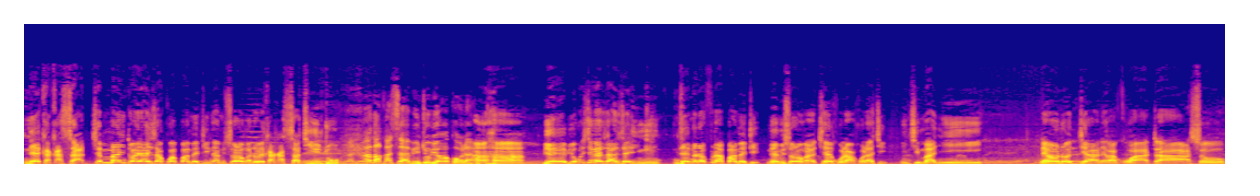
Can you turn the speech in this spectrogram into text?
nekakasa. Kyemmanyi tewaliayiza kuwa pameti na misolo nga tewekakasa kintu. nga tewekakasa bintu byokola. Aha. Byebyo kukitegeeza nze nze ngenda ofuna pameti n'emisolo nga kyekola nkola ki? Nkimanyi. Naye onojja ne bakwata so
